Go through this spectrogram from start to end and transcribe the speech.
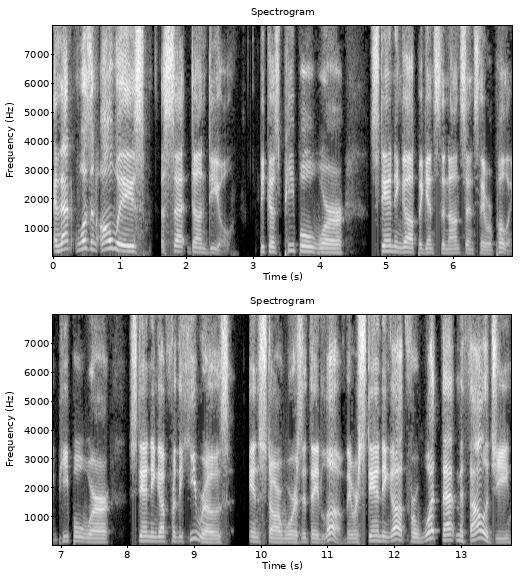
And that wasn't always a set done deal because people were standing up against the nonsense they were pulling. People were standing up for the heroes in Star Wars that they loved. They were standing up for what that mythology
